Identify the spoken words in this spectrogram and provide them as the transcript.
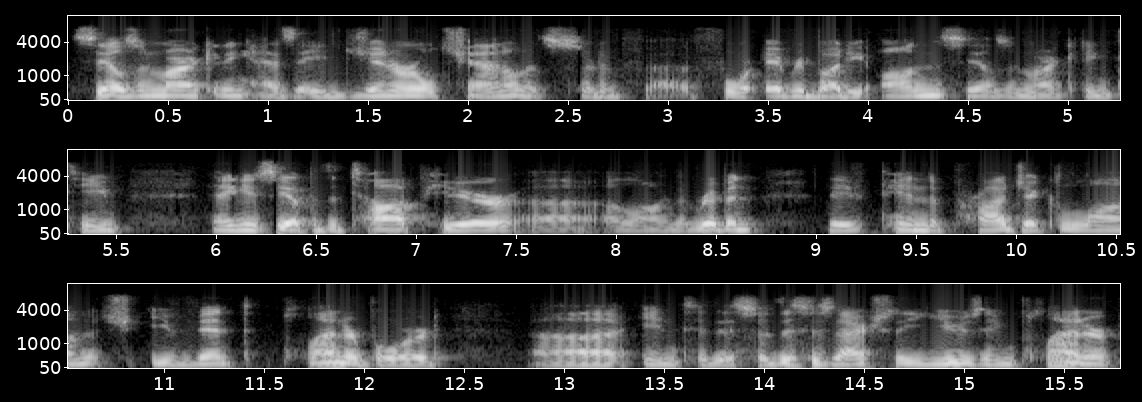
sales and marketing has a general channel that's sort of uh, for everybody on the sales and marketing team. And you can see up at the top here uh, along the ribbon, they've pinned the project launch event planner board uh, into this. So this is actually using Planner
